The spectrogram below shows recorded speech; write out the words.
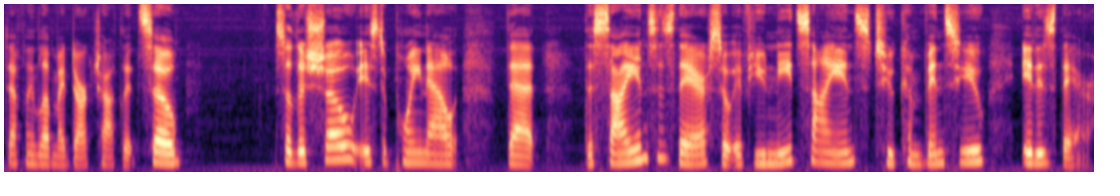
definitely love my dark chocolate. So, so the show is to point out that the science is there. So if you need science to convince you, it is there.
